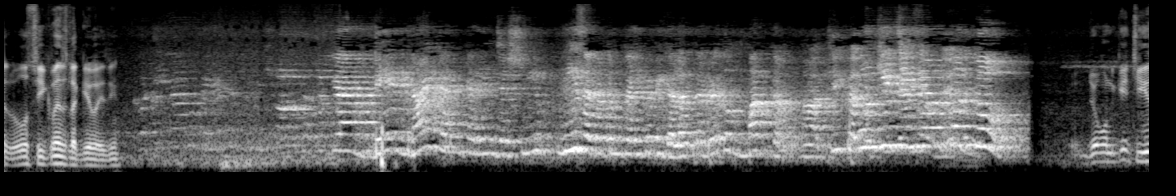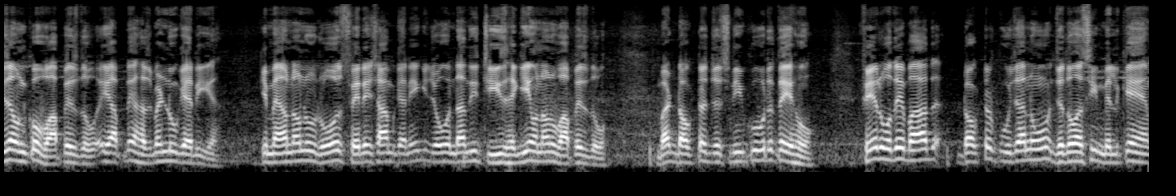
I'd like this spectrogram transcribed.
ਉਹ ਸੀਕੁਐਂਸ ਲੱਗੇ ਹੋਏ ਜੀ। डे नाइट एंड करें जश्नी प्लीज अगर तुम कहीं पे भी गलत कर रहे हो तो मत करो हाँ ठीक है उनकी चीजें उनको दो। जो उनकी चीज है उनको वापस दो ये अपने हस्बैंड को कह रही है ਕਿ ਮੈਂ ਉਹਨਾਂ ਨੂੰ ਰੋਜ਼ ਸਵੇਰੇ ਸ਼ਾਮ ਕਹਿ ਰਹੀ ਕਿ ਜੋ ਉਹਨਾਂ ਦੀ ਚੀਜ਼ ਹੈਗੀ ਉਹਨਾਂ ਨੂੰ ਵਾਪਸ ਦਿਓ। ਬਟ ਡਾਕਟਰ ਜਸਨੀਪ ਕੌਰ ਤੇ ਹੋ। ਫਿਰ ਉਹਦੇ ਬਾਅਦ ਡਾਕਟਰ ਪੂਜਾ ਨੂੰ ਜਦੋਂ ਅਸੀਂ ਮਿਲ ਕੇ ਆਏ,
